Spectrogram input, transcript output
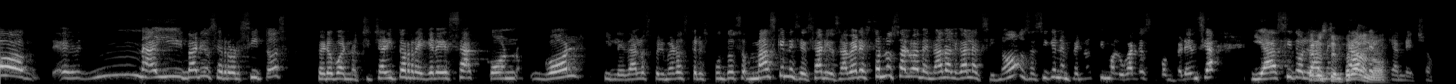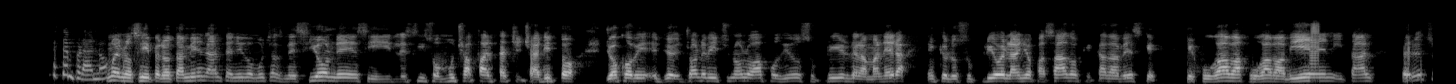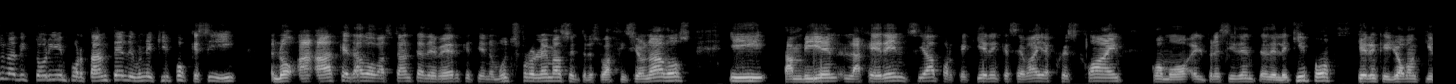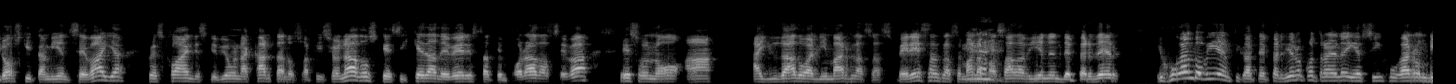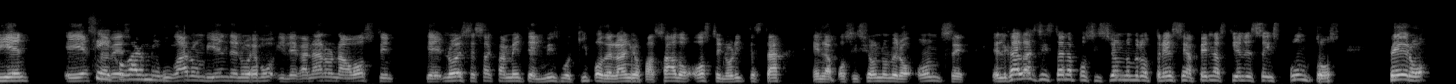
eh, mm, ahí varios errorcitos, pero bueno, Chicharito regresa con gol y le da los primeros tres puntos más que necesarios. A ver, esto no salva de nada al Galaxy, ¿no? O sea, siguen en penúltimo lugar de su conferencia y ha sido pero lamentable lo que han hecho. Es temprano. Bueno, sí, pero también han tenido muchas lesiones y les hizo mucha falta Chicharito. Djokovic no lo ha podido suplir de la manera en que lo suplió el año pasado, que cada vez que, que jugaba, jugaba bien y tal pero es una victoria importante de un equipo que sí, no, ha, quedado bastante de ver que tiene muchos problemas entre sus aficionados y también la gerencia, porque quieren que se vaya Chris Klein como el presidente del equipo, quieren que Jovan Kirovsky también se vaya. Chris Klein escribió una carta a los aficionados que si queda de ver esta temporada se va. Eso no ha ayudado a limar las asperezas. La semana pasada vienen de perder y jugando bien, fíjate, perdieron contra el AFC, jugaron bien y esta vez jugaron bien. de nuevo y le ganaron a Austin, que no es exactamente el mismo equipo del año pasado. Austin ahorita está en la posición número 11. El Galaxy está en la posición número 13, apenas tiene seis puntos, pero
